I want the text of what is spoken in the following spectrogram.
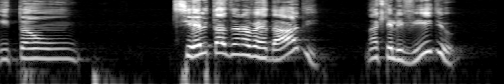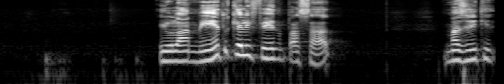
Então, se ele está dizendo a verdade naquele vídeo, eu lamento o que ele fez no passado, mas a gente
